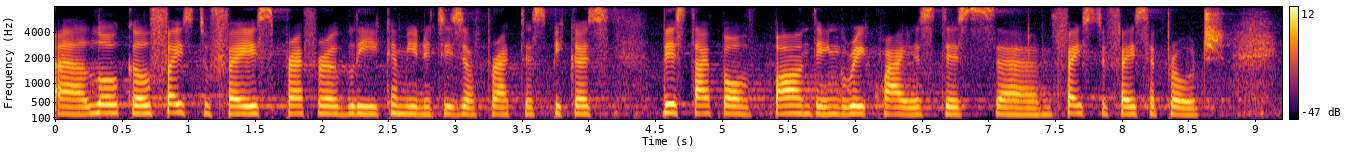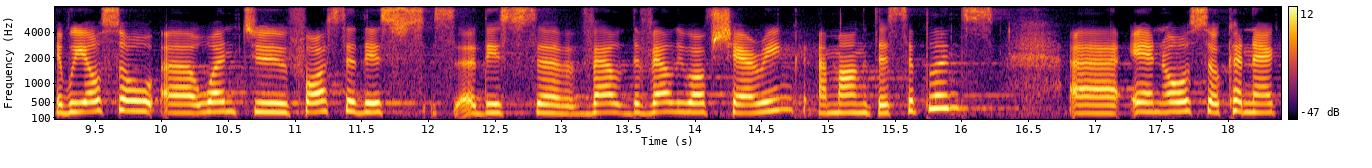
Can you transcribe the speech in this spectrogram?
uh, local, face-to-face, -face, preferably communities of practice, because this type of bonding requires this um, face-to-face um, -face approach. And we also uh, want to foster this, uh, this uh, val the value of sharing among disciplines, uh, and also connect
